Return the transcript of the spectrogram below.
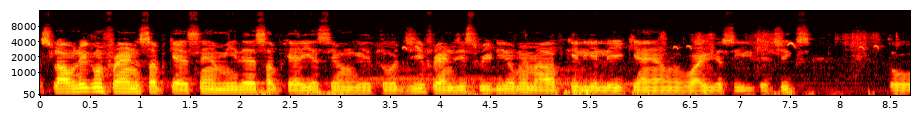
असलम फ्रेंड्स, सब कैसे हैं? उम्मीद है सब कैरियर से होंगे। तो जी फ्रेंड्स, इस वीडियो में मैं आपके लिए लेके आया हूँ वाइल्ड असील के चिक्स। तो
